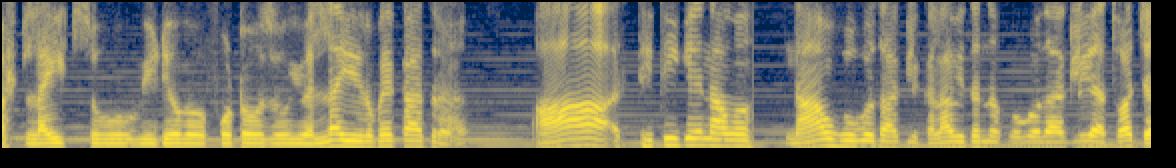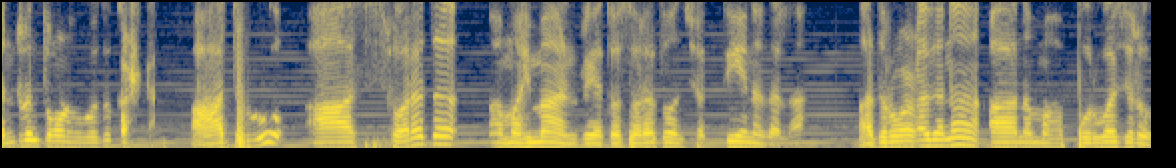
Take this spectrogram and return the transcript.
ಅಷ್ಟು ಲೈಟ್ಸು ವಿಡಿಯೋ ಫೋಟೋಸು ಇವೆಲ್ಲ ಇರಬೇಕಾದ್ರೆ ಆ ಸ್ಥಿತಿಗೆ ನಾವು ನಾವು ಹೋಗೋದಾಗ್ಲಿ, ಕಲಾವಿದನ್ನ ಹೋಗೋದಾಗ್ಲಿ ಅಥವಾ ಜನರನ್ನ ತಗೊಂಡು ಹೋಗೋದು ಕಷ್ಟ. ಆದ್ರೂ ಆ ಸ್ವರದ ಮಹಿಮಾ ಅನ್ರಿ ಅಥವಾ ಸ್ವರದ ಒಂದ್ ಶಕ್ತಿ ಏನದಲ್ಲ, ಅದ್ರೊಳಗನ ಆ ನಮ್ಮ ಪೂರ್ವಜರು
